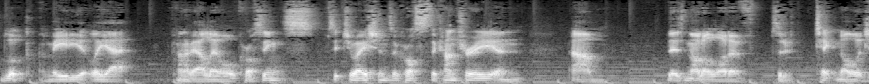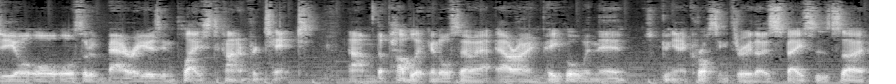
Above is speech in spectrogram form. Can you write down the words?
look immediately at kind of our level crossings situations across the country. And um, there's not a lot of sort of technology or, or, or, sort of barriers in place to kind of protect um, the public and also our, our, own people when they're you know, crossing through those spaces. So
